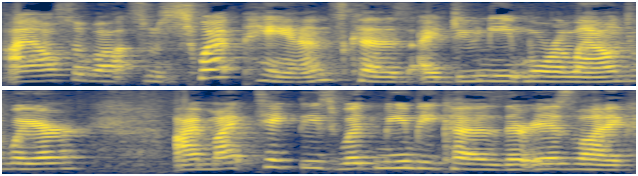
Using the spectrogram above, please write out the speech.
I also bought some sweatpants because I do need more loungewear. I might take these with me because there is like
